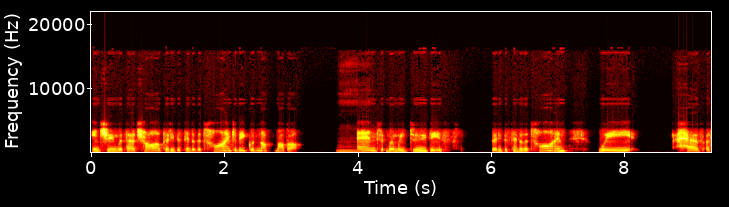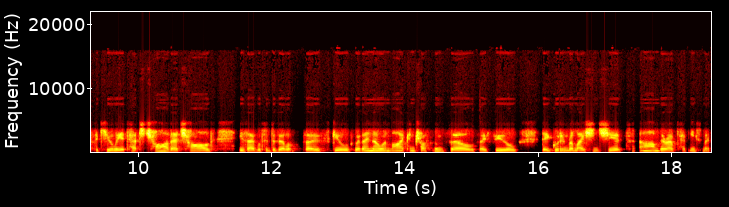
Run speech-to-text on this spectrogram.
in tune with our child 30% of the time to be a good enough mother. Mm. And when we do this, 30% of the time, we have a securely attached child. Our child is able to develop those skills where they know and like and trust themselves. They feel they're good in relationship. Um, they're able to have intimate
